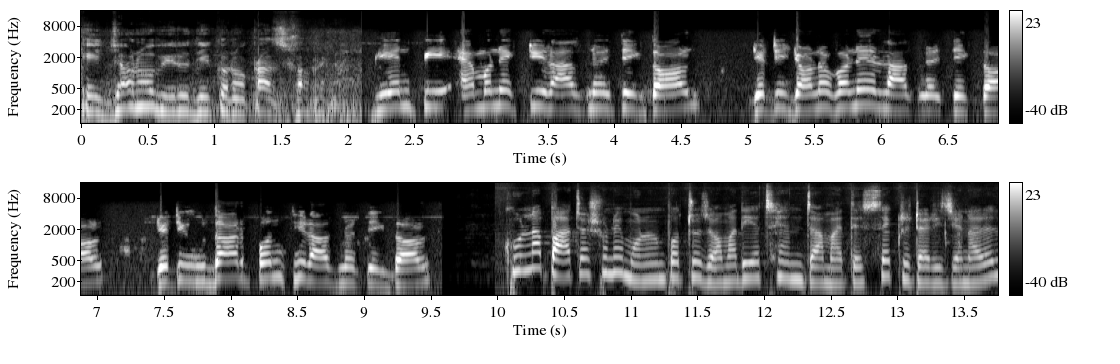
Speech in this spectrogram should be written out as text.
এই জনবিরোধী কোনো কাজ হবে না। বিএনপি এমন একটি রাজনৈতিক দল যেটি জনগণের রাজনৈতিক দল যেটি উদারপন্থী রাজনৈতিক দল। খুলনা পাঁচ আসনে মনোনয়নপত্র জমা দিয়েছেন জামায়াতের সেক্রেটারি জেনারেল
